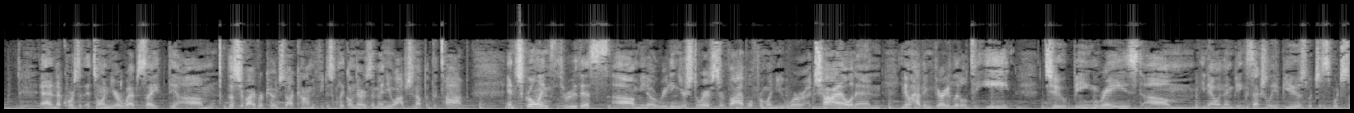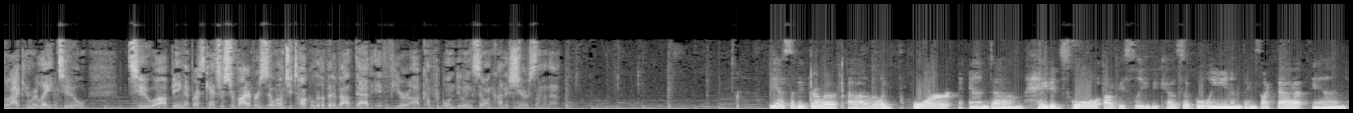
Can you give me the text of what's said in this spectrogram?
and of course it's on your website, the um, thesurvivorcoach.com. If you just click on there, there's a menu option up at the top. And scrolling through this, um, you know, reading your story of survival from when you were a child and you know having very little to eat to being raised, um, you know, and then being sexually abused, which is which is what I can relate to, to uh, being a breast cancer survivor. So why don't you talk a little bit about that if you're uh, comfortable in doing so, and kind of share some of that. Yes, I did grow up uh, really poor and um, hated school, obviously, because of bullying and things like that. And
